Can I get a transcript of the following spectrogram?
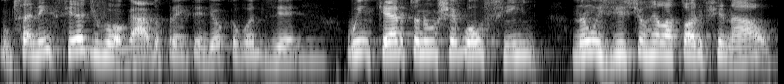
não precisa nem ser advogado para entender o que eu vou dizer. O inquérito não chegou ao fim, não existe um relatório final,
